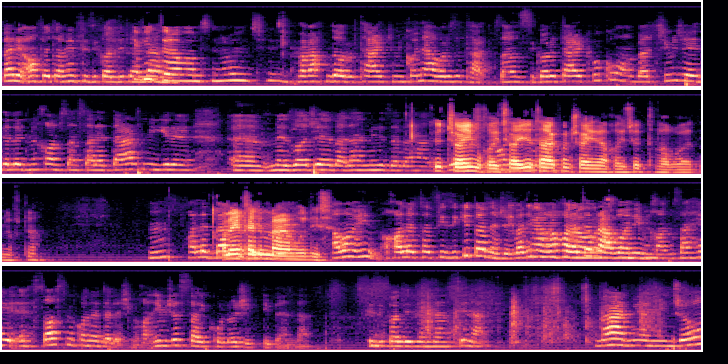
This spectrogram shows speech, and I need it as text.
ولی آمفتامین physical dependent withdrawal syndrome چی؟ و وقتی دارو ترک می‌کنی عوارض ترک. مثلا سیگار رو ترک بکن بعد چی میشه؟ دلت می‌خواد مثلا سرت درد می‌گیره مزاج بدن میریزه به هم. تو چای می‌خوری؟ چای رو ترک کن چای نخوری چه اتفاقی باید میفته؟ حالت حالا این خیلی دیگه. معمولیه اما این حالت فیزیکی داد نشه. ولی مثلا حالت روانی. می‌خواد. مثلا هی احساس می‌کنه دلش می‌خواد. این میشه psychologic dependent physical dependency نه. بعد میایم اینجا.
